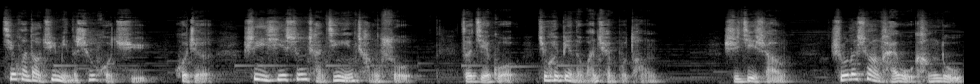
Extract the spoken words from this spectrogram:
切换到居民的生活区，或者是一些生产经营场所，则结果就会变得完全不同。实际上，除了上海武康路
